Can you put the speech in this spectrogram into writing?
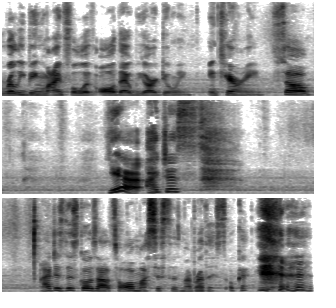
really being mindful of all that we are doing and carrying. So yeah, I just I just this goes out to all my sisters, my brothers, okay?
